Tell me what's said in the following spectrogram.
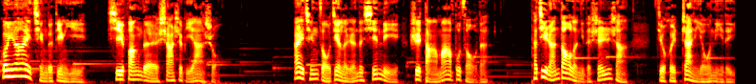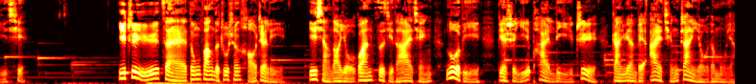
关于爱情的定义，西方的莎士比亚说：“爱情走进了人的心里是打骂不走的，它既然到了你的身上，就会占有你的一切。”以至于在东方的朱生豪这里，一想到有关自己的爱情，落笔便是一派理智，甘愿被爱情占有的模样。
